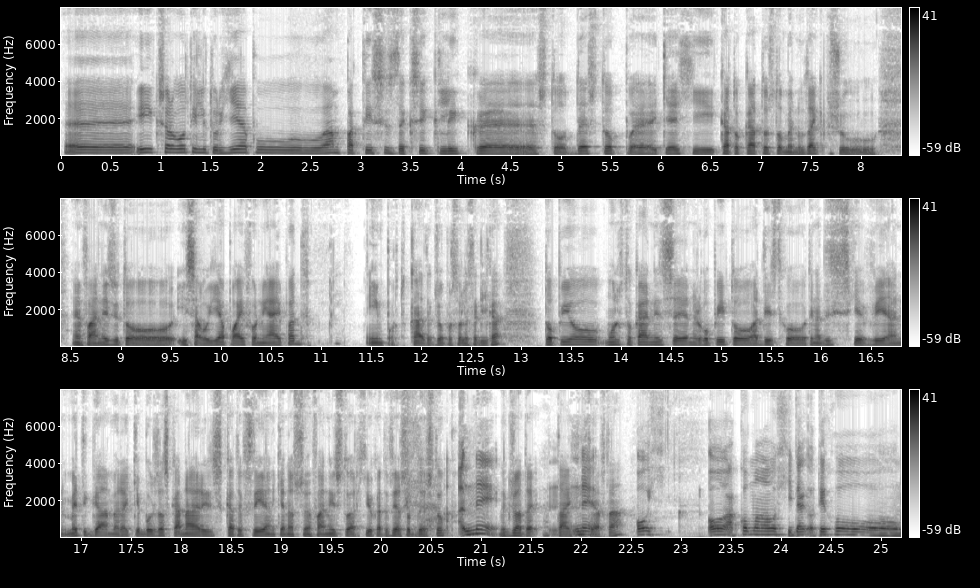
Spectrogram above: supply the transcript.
Ε, ή ξέρω εγώ τη λειτουργία που αν πατήσεις δεξί κλικ ε, στο desktop ε, και έχει κάτω-κάτω στο μενουδάκι που σου εμφανίζει το εισαγωγή από iPhone ή iPad import, κάτι δεν ξέρω πώς το λέει στα αγγλικά, το οποίο μόλις το κάνεις ενεργοποιεί το αντίστοιχο, την αντίστοιχη συσκευή με την κάμερα και μπορείς να σκανάρεις κατευθείαν και να σου εμφανίσει το αρχείο κατευθείαν στο desktop. Ναι. Δεν ξέρω αν τα, έχεις ναι. αυτά. Όχι. Ο, ακόμα όχι. Ότι έχω,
